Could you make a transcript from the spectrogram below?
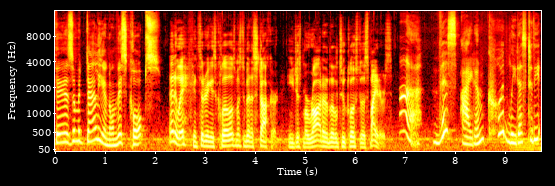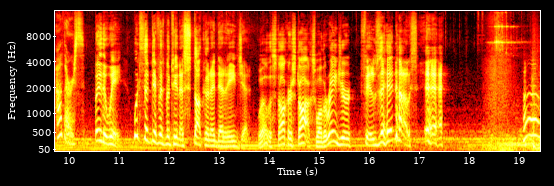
There's a medallion on this corpse. Anyway, considering his clothes, must have been a stalker. He just marauded a little too close to the spiders. Ah, This item could lead us to the others. By the way, what's the difference between a stalker and a ranger? Well, the stalker stalks, while the ranger. Fills the hen house. Ah.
